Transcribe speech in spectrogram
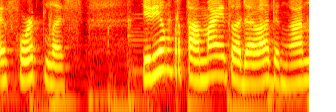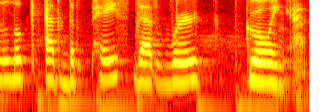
effortless? Jadi yang pertama itu adalah dengan look at the pace that we're going at.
